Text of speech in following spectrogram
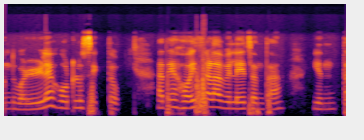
ಒಂದು ಒಳ್ಳೆ ಹೋಟ್ಲು ಸಿಕ್ತು. ಅದೇ ಹೊಯ್ಸಳ ವಿಲೇಜ್ ಅಂತ. ಎಂಥ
